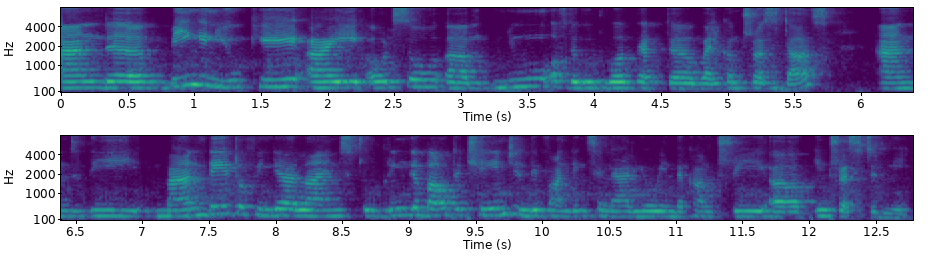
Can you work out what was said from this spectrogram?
And uh, being in UK, I also um, knew of the good work that the Wellcome Trust does and the mandate of India Alliance to bring about a change in the funding scenario in the country uh, interested me.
